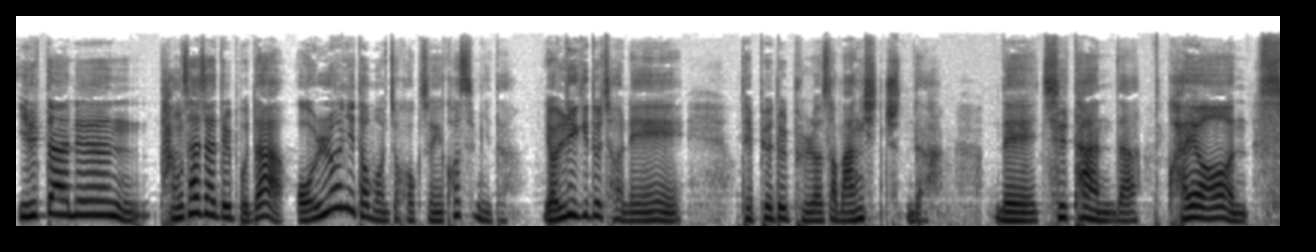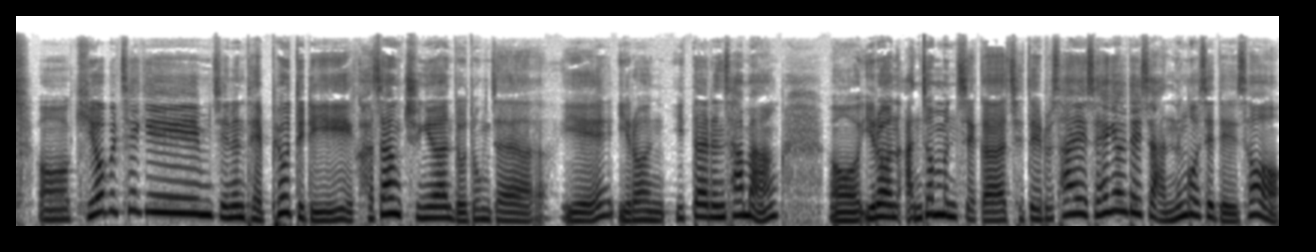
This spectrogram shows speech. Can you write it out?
일단은 당사자들보다 언론이 더 먼저 걱정이 컸습니다. 열리기도 전에 대표들 불러서 망신 준다. 네, 질타한다. 과연 어 기업을 책임지는 대표들이 가장 중요한 노동자의 이런 잇따른 사망, 어 이런 안전 문제가 제대로 사회에서 해결되지 않는 것에 대해서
